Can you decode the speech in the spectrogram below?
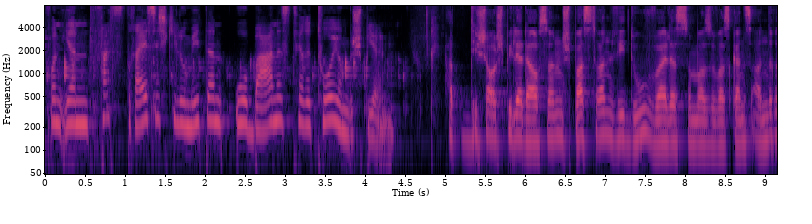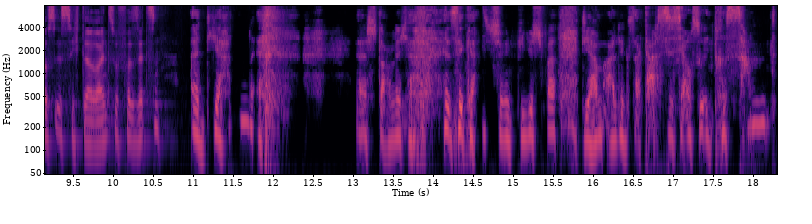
von ihren fast 30 Kilometern urbanes Territorium bespielen. Hatten die Schauspieler da auch so einen Spaß dran wie du, weil das so mal so was ganz anderes ist, sich da rein zu versetzen? Äh, die hatten erstaunlicherweise ganz schön viel Spaß. Die haben alle gesagt, das ist ja auch so interessant.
